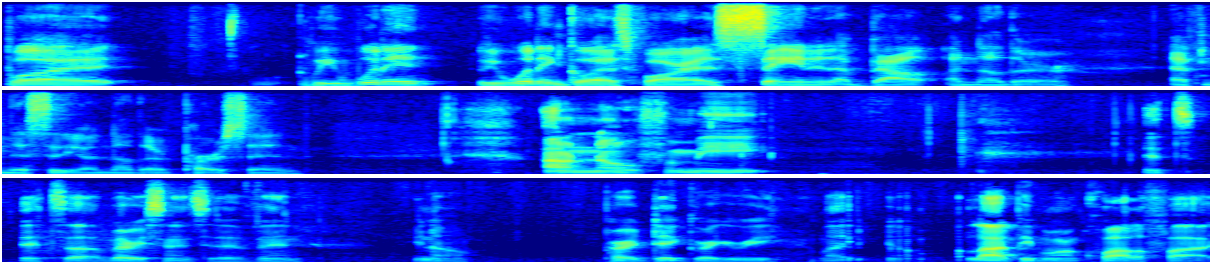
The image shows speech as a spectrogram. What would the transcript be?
but we wouldn't we wouldn't go as far as saying it about another ethnicity or another person I don't know. For me, it's it's uh, very sensitive, and you know, per Dick Gregory, like you know, a lot of people aren't qualified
